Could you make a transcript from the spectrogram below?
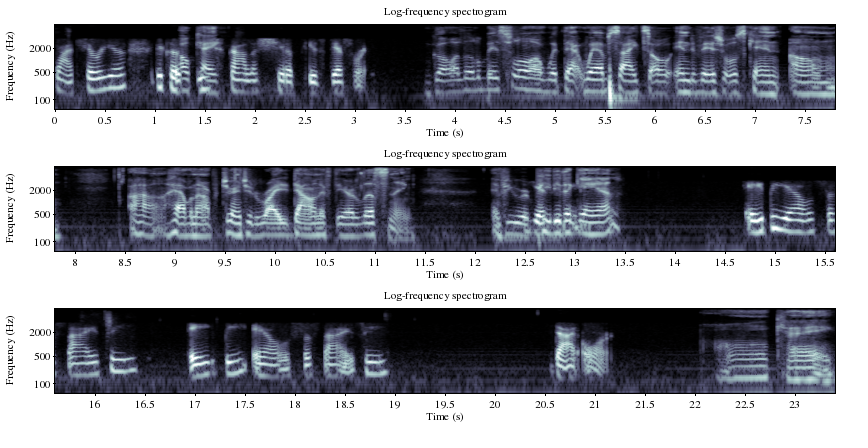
criteria because Okay. each scholarship is different. Go a little bit slower with that website so individuals can um, uh, have an opportunity to write it down if they're listening. If you Yes, repeat it again, ABL Society, ABL Society dot org. Okay.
